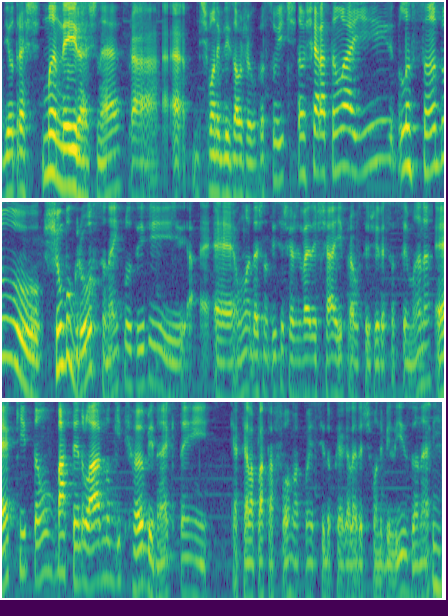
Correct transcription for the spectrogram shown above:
de outras maneiras, né, para disponibilizar o jogo pro Switch. Então os caras estão aí lançando chumbo grosso, né? Inclusive, é, é, uma das notícias que a gente vai deixar aí para vocês verem essa semana é que estão batendo lá no GitHub, né? Que tem que é aquela plataforma conhecida porque a galera disponibiliza, né? Sim.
